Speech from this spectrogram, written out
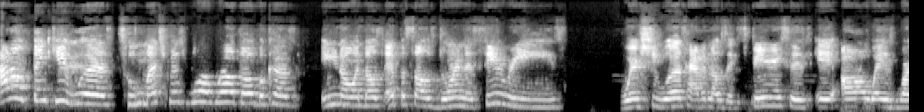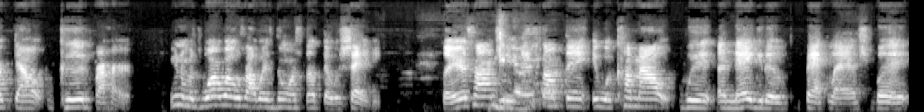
I don't think it was too much Miss Wardwell though, because you know, in those episodes during the series where she was having those experiences, it always worked out good for her. You know, Miss Wardwell was always doing stuff that was shady. So every time she Yeah. did something, it would come out with a negative backlash. But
